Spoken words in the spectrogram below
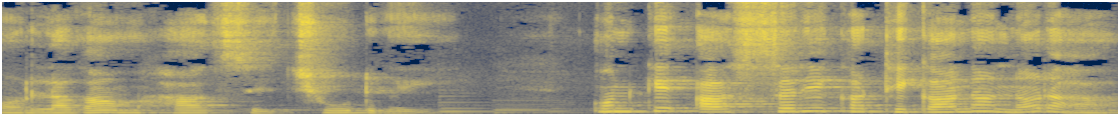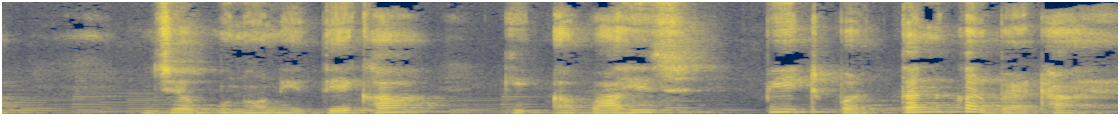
और लगाम हाथ से छूट गई। उनके आश्चर्य का ठिकाना न रहा। जब उन्होंने देखा कि अपाहिज पीठ पर तनकर बैठा है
